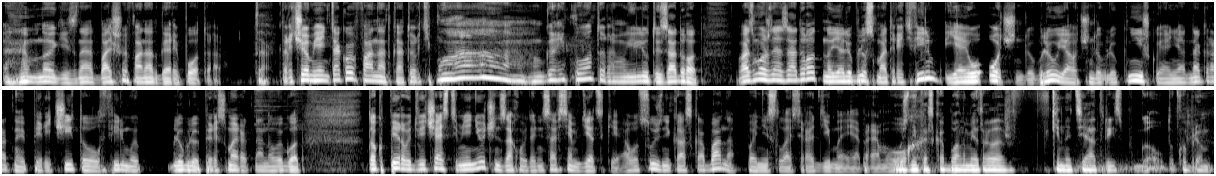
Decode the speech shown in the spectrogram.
многие знают, большой фанат Гарри Поттера. Так. Причем я не такой фанат, который типа «А, Гарри Поттер и лютый задрот. Возможно, я задрот, но я люблю смотреть фильм. Я его очень люблю. Я очень люблю книжку. Я неоднократно ее перечитывал. Фильмы люблю пересматривать на Новый год. Только первые две части мне не очень заходят, они совсем детские. А вот «Сузника Аскабана» понеслась родимая. Я прям... ох. Узник Аскабана меня тогда же в кинотеатре испугал. Такой прям...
